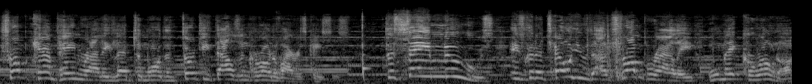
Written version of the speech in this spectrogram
Trump campaign rally led to more than 30,000 coronavirus cases. The same news is going to tell you that a Trump rally will make corona,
